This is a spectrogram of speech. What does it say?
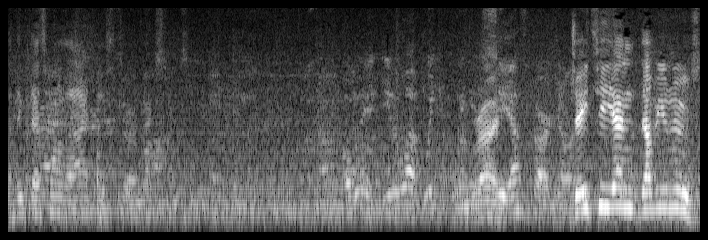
I think that's one of the actors to our next one. Oh wait, you know what? We, we Right. need a CF card, John. JTNW News.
